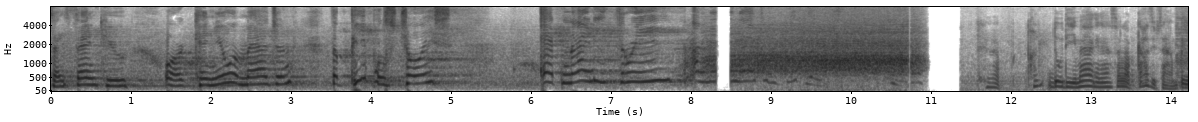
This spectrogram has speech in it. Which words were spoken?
say thank you or can you imagine the people's choice at 93 i mean that's ridiculous คือแบบ เขาดูดีมากเลยนะสำหรับ 93 ปี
